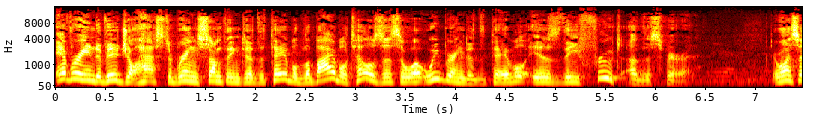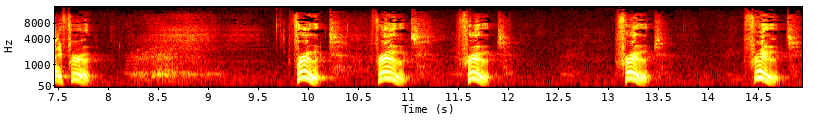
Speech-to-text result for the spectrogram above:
every individual has to bring something to the table. The Bible tells us that what we bring to the table is the fruit of the Spirit. Everyone say fruit. Fruit, fruit, fruit, fruit, fruit.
